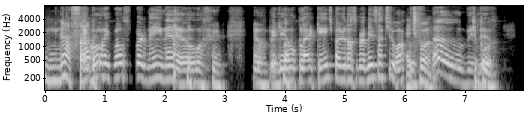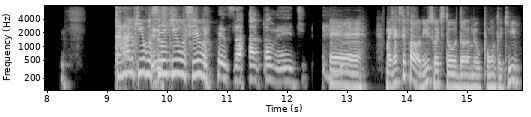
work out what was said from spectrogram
engraçado. É igual, é igual o Superman, né? Eu, eu, ele é o Clark Kent pra virar o Superman e só tira o óculos. É tipo. Oh, tipo. Caralho, quem é você? Eu... Quem é você, mano? Exatamente. É. Mas já que você falou nisso, antes do, do meu ponto aqui.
